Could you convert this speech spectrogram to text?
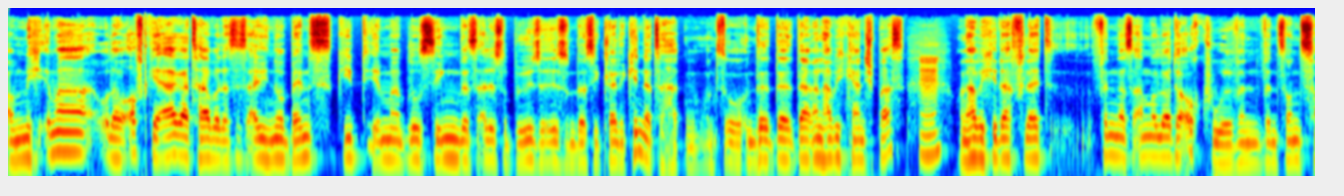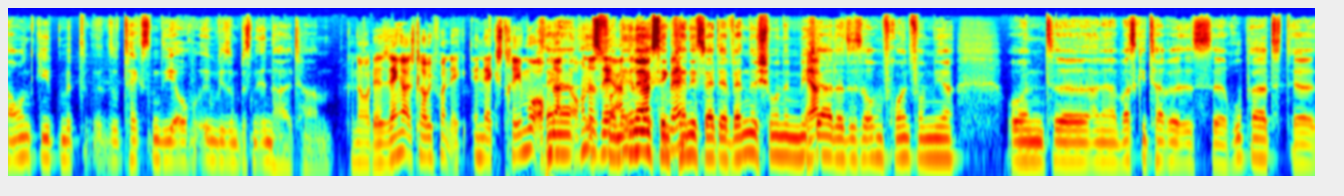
aber mich immer oder oft geärgert habe, dass es eigentlich nur Bands gibt, die immer bloß singen, dass alles so böse ist und dass sie kleine Kinder zerhacken und so. Und da, da, daran habe ich keinen Spaß. Und da habe ich gedacht, vielleicht finden das andere Leute auch cool, wenn es so einen Sound gibt mit so Texten, die auch irgendwie so ein bisschen Inhalt haben. Genau, der Sänger ist, glaube ich, von In Extremo, auch, Sänger eine, auch eine sehr von Inex, angesagte den Band. kenne ich seit der Wende schon, den Micha, Ja. das ist auch ein Freund von mir. Und äh, an der Bassgitarre ist äh, Rupert, der,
